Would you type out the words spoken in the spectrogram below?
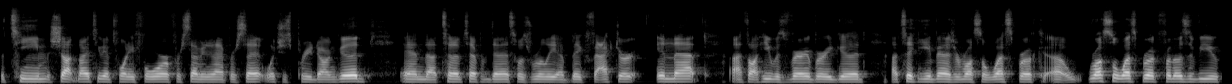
The team shot 19 of 24 for 79 percent, which is pretty darn good, and uh, 10 of 10 from Dennis was really a big factor in that. I thought he was very, very good, uh, taking advantage of Russell Westbrook. Uh, Russell Westbrook, for those of you,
